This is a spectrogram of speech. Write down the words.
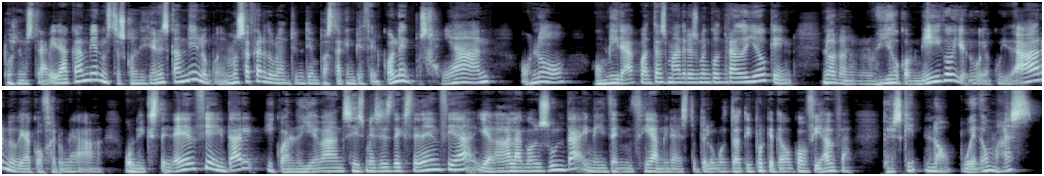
pues nuestra vida cambia, nuestras condiciones cambian y lo podemos sacar durante un tiempo hasta que empiece el cole. Pues genial, o no. O mira, cuántas madres he encontrado yo que no, no, no, no, yo conmigo, yo me voy a cuidar, me voy a coger una, una excedencia y tal. Y cuando llevan seis meses de excedencia, llegan a la consulta y me dicen, Lucía, mira, esto te lo cuento a ti porque tengo confianza. Pero es que no puedo más,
